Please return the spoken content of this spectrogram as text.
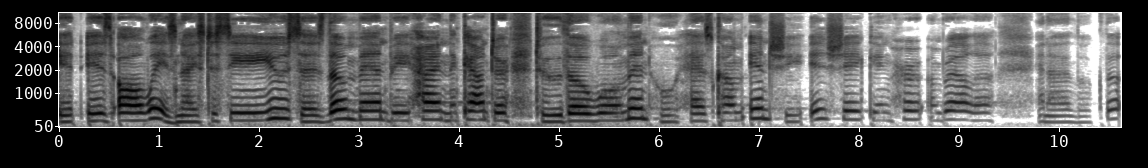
It is always nice to see you, says the man behind the counter to the woman who has come in. She is shaking her umbrella, and I look the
